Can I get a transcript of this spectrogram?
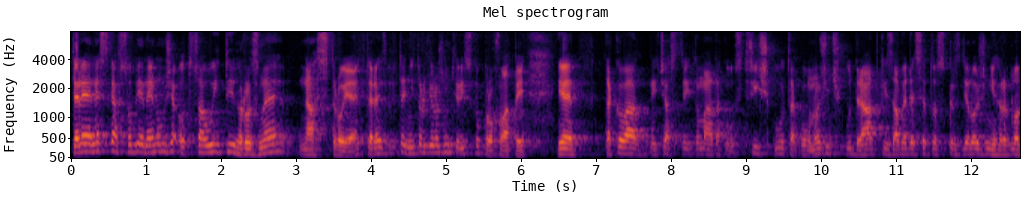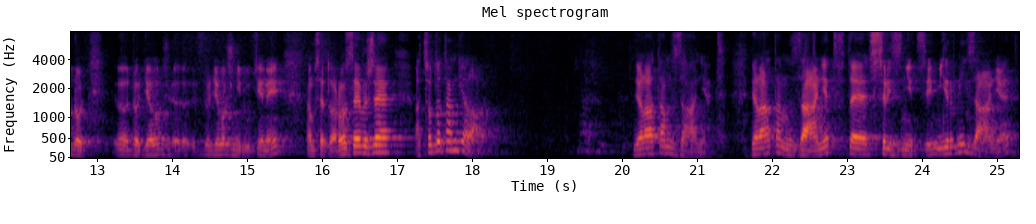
které dneska v sobě nejenom, že odsahují ty hrozné nástroje, které, ten nitroděložní tělísko pro chlapy je taková, nejčastěji to má takovou střížku, takovou nožičku, drátky, zavede se to skrz děložní hrdlo do, do, dělož, do děložní dutiny, tam se to rozevře a co to tam dělá? Dělá tam zánět. Dělá tam zánět v té sliznici, mírný zánět,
